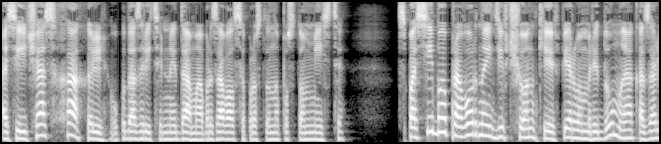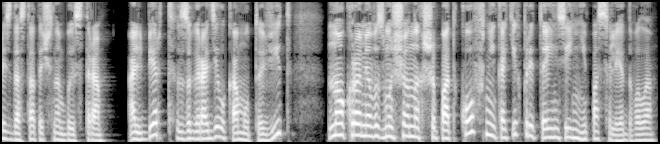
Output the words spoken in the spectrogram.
а сейчас хахаль у подозрительной дамы образовался просто на пустом месте. Спасибо проворной девчонке, в первом ряду мы оказались достаточно быстро. Альберт загородил кому-то вид, но кроме возмущенных шепотков никаких претензий не последовало.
